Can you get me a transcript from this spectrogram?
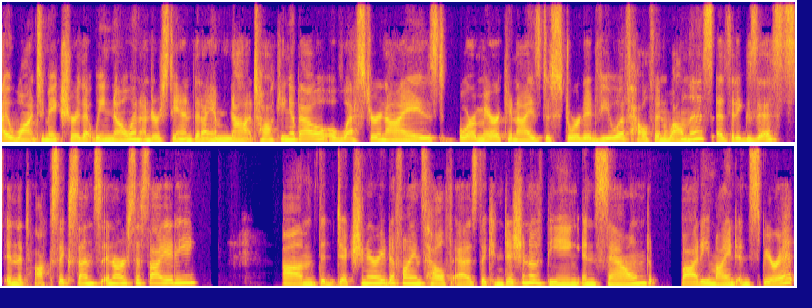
I want to make sure that we know and understand that I am not talking about a westernized or Americanized distorted view of health and wellness as it exists in the toxic sense in our society. Um, the dictionary defines health as the condition of being in sound body, mind, and spirit,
